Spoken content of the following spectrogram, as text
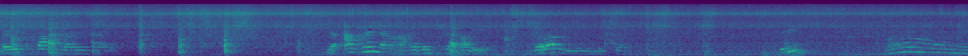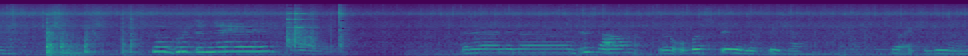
very fast, very well. The oven uh, I haven't tried out yet. That one will be later. See? Oh, so good the name. Wow. Ta-da, ta-da. This uh, will overspill in the fridge. Uh. So actually, uh,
